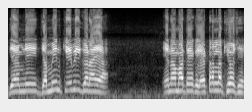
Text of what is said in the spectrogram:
જે એમની જમીન કેવી ગણાયા, એના માટે એક લેટર લખ્યો છે.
